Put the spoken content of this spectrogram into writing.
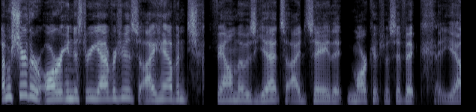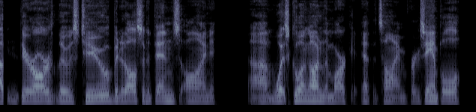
I'm sure there are industry averages. I haven't found those yet. I'd say that market specific, yeah, there are those too, but it also depends on um, what's going on in the market at the time. For example,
